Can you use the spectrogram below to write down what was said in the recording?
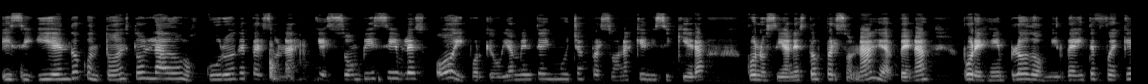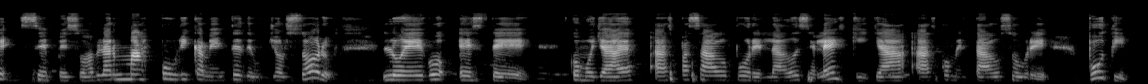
y siguiendo con todos estos lados oscuros de personajes que son visibles hoy, porque obviamente hay muchas personas que ni siquiera conocían estos personajes. Apenas, por ejemplo, 2020 fue que se empezó a hablar más públicamente de un George Soros. Luego, este, como ya has pasado por el lado de Zelensky, ya has comentado sobre Putin.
